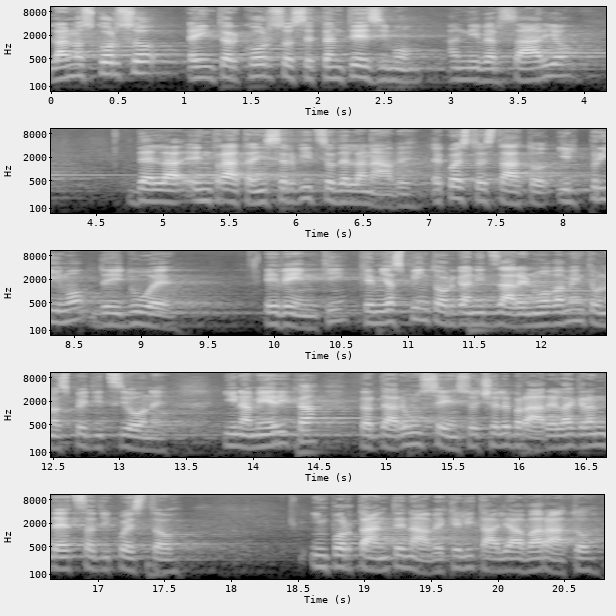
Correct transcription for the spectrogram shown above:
L'anno scorso è intercorso il settantesimo anniversario dell'entrata in servizio della nave e questo è stato il primo dei due eventi che mi ha spinto a organizzare nuovamente una spedizione in America per dare un senso e celebrare la grandezza di questa importante nave che l'Italia ha varato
